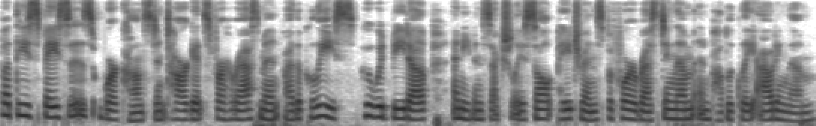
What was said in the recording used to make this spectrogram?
But these spaces were constant targets for harassment by the police, who would beat up and even sexually assault patrons before arresting them and publicly outing them.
